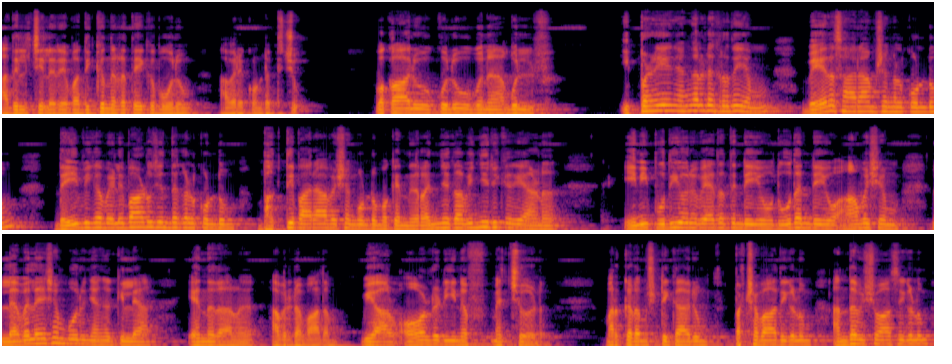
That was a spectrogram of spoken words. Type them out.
അതിൽ ചിലരെ വധിക്കുന്നിടത്തേക്ക് പോലും അവരെ കൊണ്ടെത്തിച്ചു. വക്കാലു കുലൂബുന ഗുൽഫ് ഇപ്പോഴേ ഞങ്ങളുടെ ഹൃദയം വേദസാരാംശങ്ങൾ കൊണ്ടും ദൈവിക വെളിപാടു ചിന്തകൾ കൊണ്ടും ഭക്തി പാരാവേശം കൊണ്ടുമൊക്കെ നിറഞ്ഞു കവിഞ്ഞിരിക്കുകയാണ്. ഇനി പുതിയൊരു വേദത്തിന്റെയോ ദൂതന്റെയോ ആവശ്യം ലവലേശം പോലും ഞങ്ങൾക്കില്ല എന്നതാണ് അവരുടെ വാദം. We are already enough matured മർക്കടമുഷ്ടിക്കാരും പക്ഷപാതികളും അന്ധവിശ്വാസികളും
